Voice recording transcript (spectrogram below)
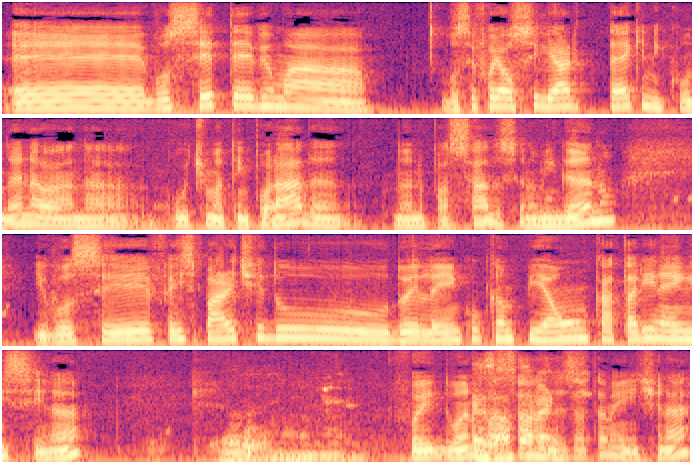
É, você teve uma. Você foi auxiliar técnico né, na, na última temporada, no ano passado, se eu não me engano. E você fez parte do, do elenco campeão catarinense, né? Foi do ano exatamente. passado, exatamente, né?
